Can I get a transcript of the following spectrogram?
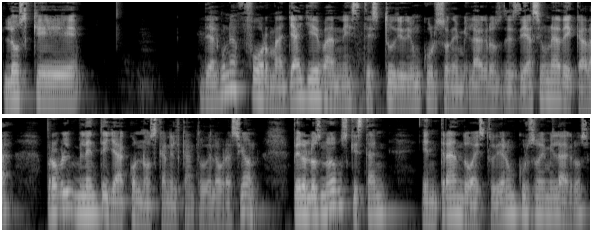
Los que de alguna forma ya llevan este estudio de un curso de milagros desde hace una década, probablemente ya conozcan el canto de la oración, pero los nuevos que están entrando a estudiar un curso de milagros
